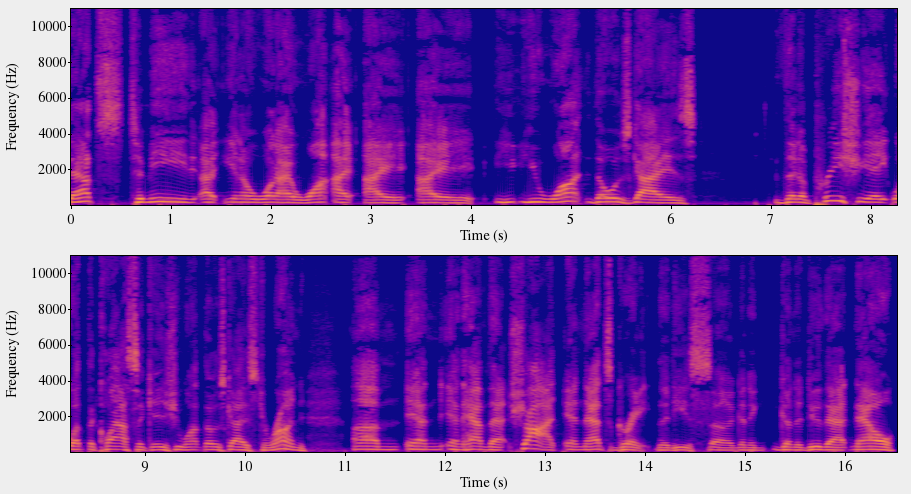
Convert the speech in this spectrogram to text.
that's to me, uh, you know what I want. I I I you, you want those guys that appreciate what the classic is. You want those guys to run. Um, and and have that shot, and that's great that he's uh, gonna gonna do that. Now,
